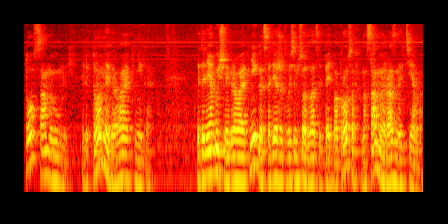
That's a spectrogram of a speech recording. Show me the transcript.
Кто самый умный? Электронная игровая книга. Эта необычная игровая книга содержит 825 вопросов на самые разные темы.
